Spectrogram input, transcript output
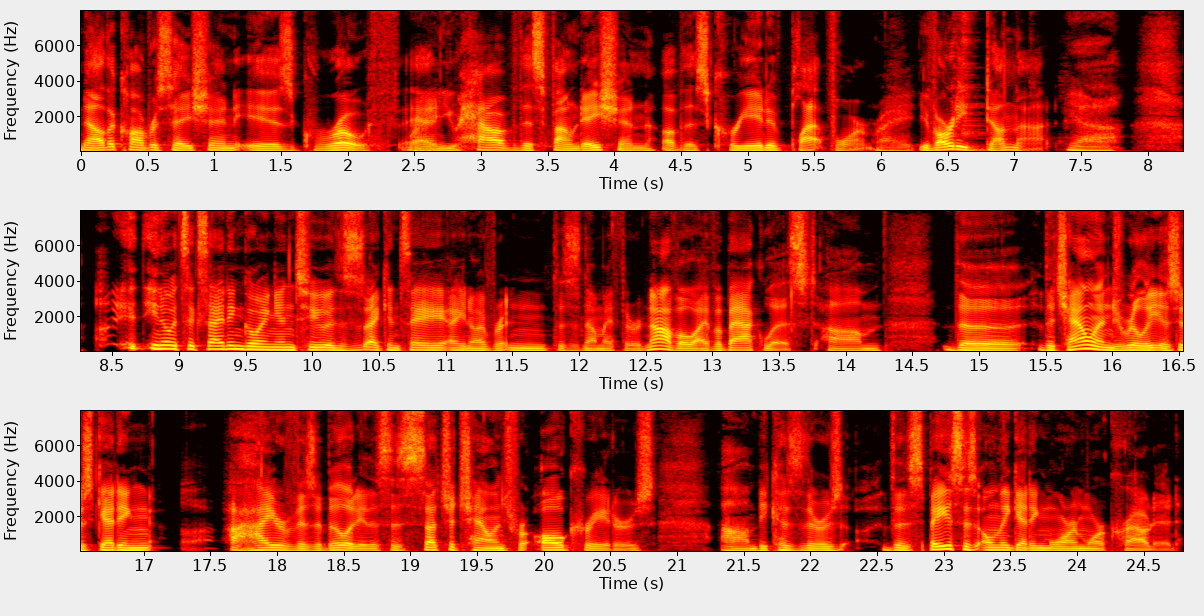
Now the conversation is growth, Right. and you have this foundation of this creative platform. Right. You've already done that. Yeah. Uh, It, you know, it's exciting going into this. Is, I can say, uh, you know, I've written. This is now my third novel. I have a backlist. Um, the the challenge really is just getting a higher visibility. This is such a challenge for all creators um, because there's the space is only getting more and more crowded.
